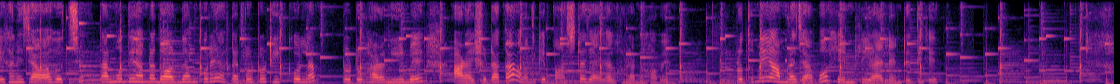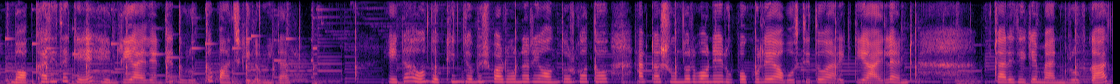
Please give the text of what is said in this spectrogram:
এখানে চাওয়া হচ্ছে। তার মধ্যে আমরা দরদাম করে একটা টোটো ঠিক করলাম। টোটো ভাড়া নিবে আড়াইশো টাকা, আমাদেরকে পাঁচটা জায়গা ঘোরানো হবে। প্রথমেই আমরা যাব হেনরি আইল্যান্ডের দিকে। বকখালি থেকে হেনরি আইল্যান্ডের দূরত্ব পাঁচ কিলোমিটার। এটাও দক্ষিণ চব্বিশ পরগনারই অন্তর্গত একটা সুন্দরবনের উপকূলে অবস্থিত আরেকটি আইল্যান্ড। চারিদিকে ম্যানগ্রোভ গাছ,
